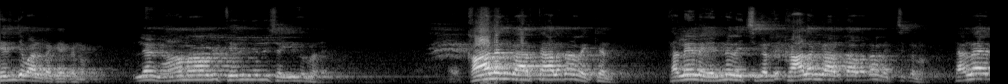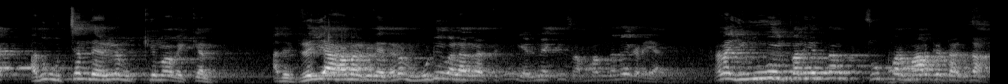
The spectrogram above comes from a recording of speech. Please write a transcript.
தெரிஞ்ச வாழ்கிட்ட கேட்கணும். இல்லை நாமாவது தெரிஞ்சுன்னு செய்யணும் அதை. காலங்கார்த்தால தான் வைக்கணும். தலையில் என்ன வச்சுக்கிறது காலங்கார்த்தால தான் வச்சுக்கணும். தலை அதுவும் உச்சந்தேரில் முக்கியமாக வைக்கணும். அது ட்ரை ஆகாமல் இருக்கிறதே தவிர முடி வளர்றதுக்கு எண்ணெய்க்கு சம்பந்தமே கிடையாது. ஆனால் இன்னை பர்யந்தம் சூப்பர் மார்க்கெட் அதுதான்.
